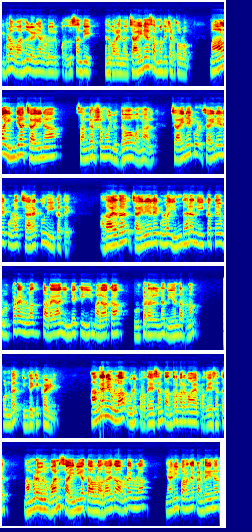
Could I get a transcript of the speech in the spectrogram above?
ഇവിടെ വന്നു കഴിഞ്ഞാലുള്ള ഒരു പ്രതിസന്ധി എന്ന് പറയുന്നത് ചൈനയെ സംബന്ധിച്ചിടത്തോളം നാളെ ഇന്ത്യ ചൈന സംഘർഷമോ യുദ്ധമോ വന്നാൽ ചൈനയ്ക്കു ചൈനയിലേക്കുള്ള ചരക്കു നീക്കത്തെ അതായത് ചൈനയിലേക്കുള്ള ഇന്ധന നീക്കത്തെ ഉൾപ്പെടെയുള്ളത് തടയാൻ ഇന്ത്യയ്ക്ക് ഈ മലാക്ക ഉൾക്കടലിന്റെ നിയന്ത്രണം കൊണ്ട് ഇന്ത്യയ്ക്ക് കഴിയും. അങ്ങനെയുള്ള ഒരു പ്രദേശം തന്ത്രപരമായ പ്രദേശത്ത് നമ്മുടെ ഒരു വൻ സൈനിക താവളം അതായത് അവിടെയുള്ള ഞാൻ ഈ പറഞ്ഞ കണ്ടെയ്നർ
